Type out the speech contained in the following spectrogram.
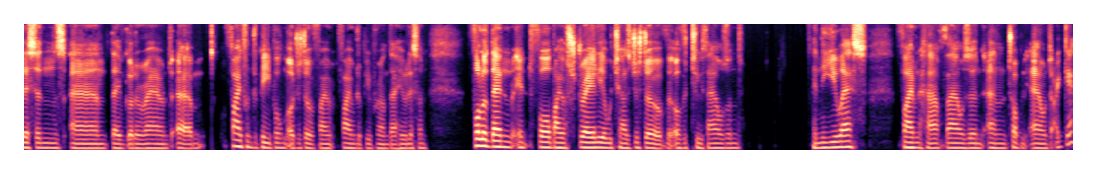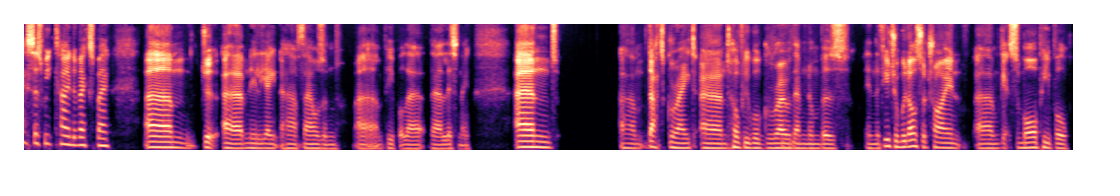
listens, and they've got around um, 500 people or just over 500 people around there who listen. Followed then in four by Australia, which has just over over 2,000. In the US, five and a half thousand, and topping out, I guess, as we kind of expect, um, ju- um, nearly eight and a half thousand um, people there there listening, and um, that's great. And hopefully, we'll grow them numbers in the future. We'll also try and um, get some more people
